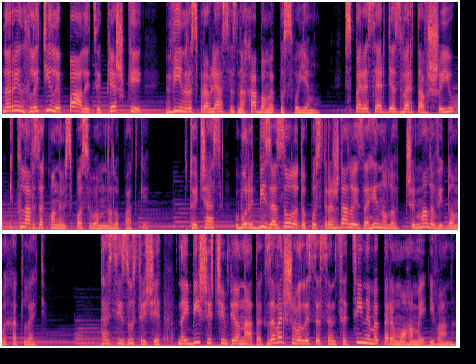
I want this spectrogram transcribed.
на ринг летіли палиці, пляшки. Він розправлявся з нахабами по-своєму. З пересердя звертав шию і клав законним способом на лопатки. В той час у боротьбі за золото постраждало і загинуло чимало відомих атлетів. Та всі зустрічі в найбільших чемпіонатах завершувалися сенсаційними перемогами Івана.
